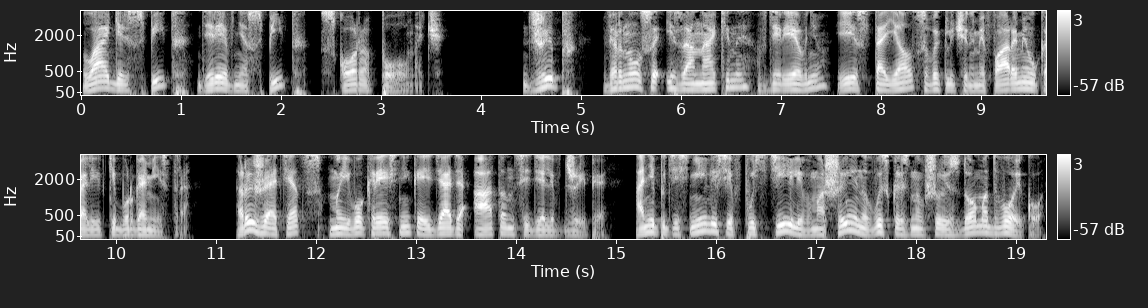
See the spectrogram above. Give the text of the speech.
Лагерь спит, деревня спит, скоро полночь. Джип Вернулся из Анакины в деревню и стоял с выключенными фарами у калитки бургомистра. Рыжий отец, моего крестника и дядя Атон сидели в джипе. Они потеснились и впустили в машину, выскользнувшую из дома, двойку.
